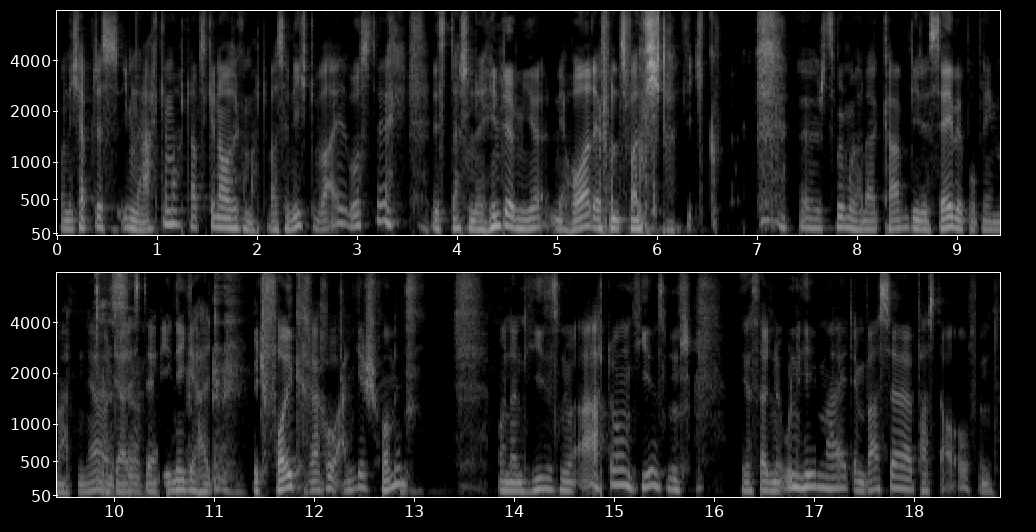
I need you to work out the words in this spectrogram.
Und ich habe das ihm nachgemacht, habe es genauso gemacht. Was er nicht weil, wusste, ist, dass schon hinter mir eine Horde von 20, 30 äh, kam, die dasselbe Problem hatten. Ja? Und da ist derjenige halt mit Vollkracho angeschwommen. Und dann hieß es nur, Achtung, hier ist, ein, hier ist halt eine Unhebenheit im Wasser, passt auf. Und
